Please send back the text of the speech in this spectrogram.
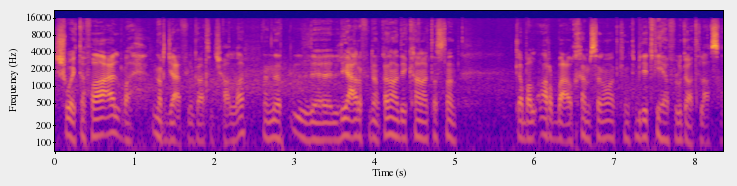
شوي تفاعل راح نرجع فلوقات إن شاء الله. لأن اللي يعرف إن القناة دي كانت أصلا قبل أربع أو خمس سنوات كنت بديت فيها فلوقات الأصل.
